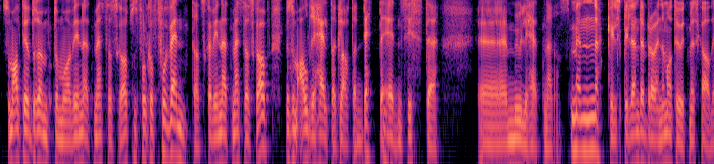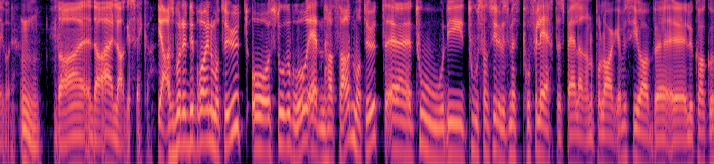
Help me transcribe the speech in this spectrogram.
som alltid har drømt om å vinne et mesterskap, som folk har forventa skal vinne et mesterskap, men som aldri helt har klart det. Dette er den siste uh, muligheten deres. Men nøkkelspilleren De Bruyne måtte ut med skade i går. Mm. Da, da, er laget svekka. Ja, altså både De Bruyne måtte ut, og storebror Eden Hazard måtte ut. Uh, to, de to sannsynligvis mest profilerte spillerne på laget ved siden av uh, Lukaku.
